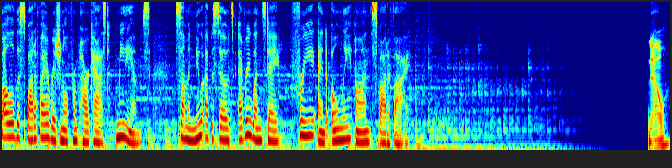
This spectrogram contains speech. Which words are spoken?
Follow the Spotify original from Parcast, Mediums. Summon new episodes every Wednesday, free and only on Spotify. Now,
